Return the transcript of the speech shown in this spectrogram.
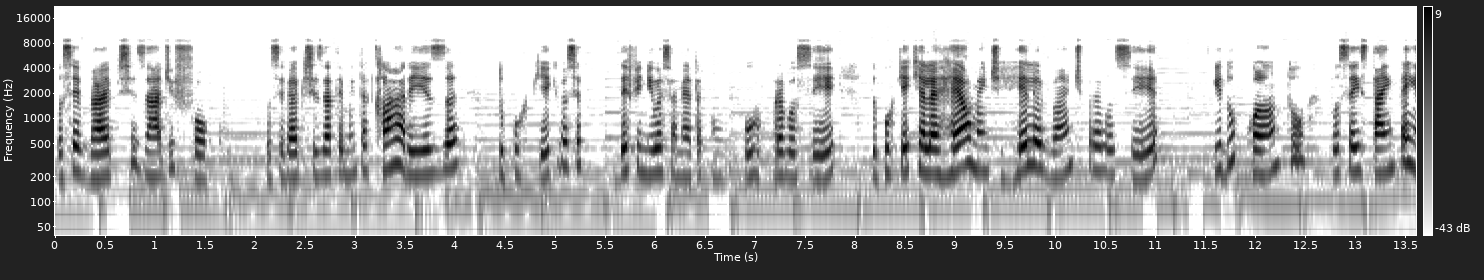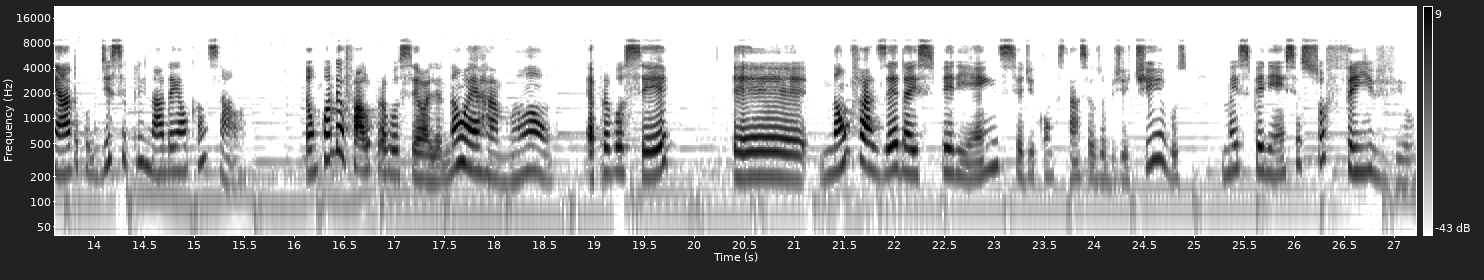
você vai precisar de foco. Você vai precisar ter muita clareza do porquê que você definiu essa meta para você, do porquê que ela é realmente relevante para você e do quanto você está empenhado, disciplinado em alcançá-la. Então, quando eu falo para você, olha, não erra a mão, é para você é, não fazer da experiência de conquistar seus objetivos uma experiência sofrível.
